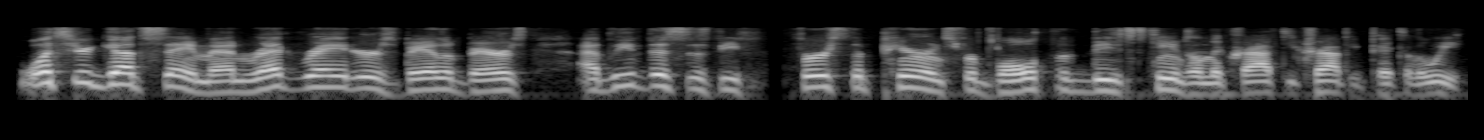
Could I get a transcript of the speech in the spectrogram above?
what's your gut say, man? Red Raiders, Baylor Bears. I believe this is the first appearance for both of these teams on the crafty, crappy pick of the week.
